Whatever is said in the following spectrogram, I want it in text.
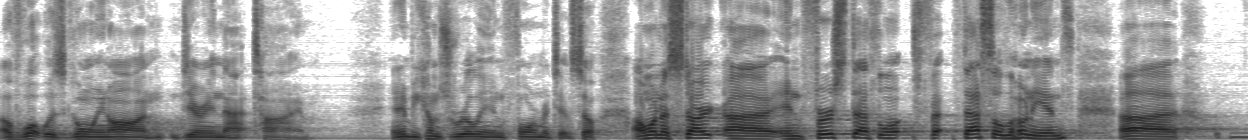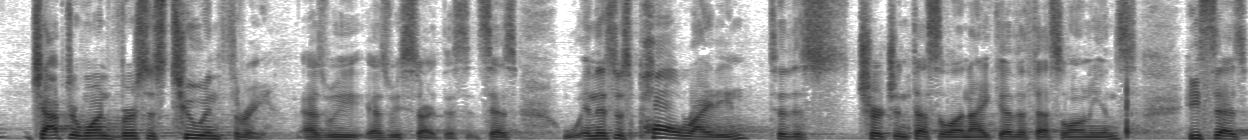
of what was going on during that time. And it becomes really informative. So I want to start uh, in First Thessalonians uh, chapter 1, verses 2 and 3 as we as we start this. It says, and this is Paul writing to this church in Thessalonica, the Thessalonians. He says,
